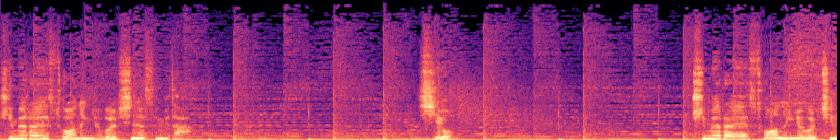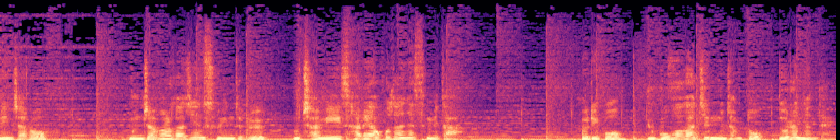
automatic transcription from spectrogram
키메라의 수화 능력을 지녔습니다. 시온 키메라의 수화 능력을 지닌 자로 문장을 가진 수인들을 무참히 살해하고 다녔습니다. 그리고 유고가 가진 문장도 노렸는데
